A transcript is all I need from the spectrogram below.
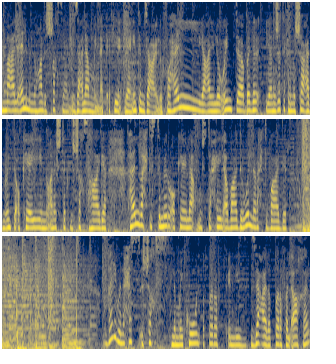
مع العلم إنه هذا الشخص يعني زعلان منك أكيد يعني أنت مزعله فهل يعني لو أنت بدل يعني جاتك المشاعر إنه أنت okay إنه أنا اشتقت للشخص هذا هل راح تستمر؟ okay لا مستحيل أبادر ولا راح تبادر؟ غالبا أحس الشخص لما يكون الطرف اللي زعل الطرف الآخر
